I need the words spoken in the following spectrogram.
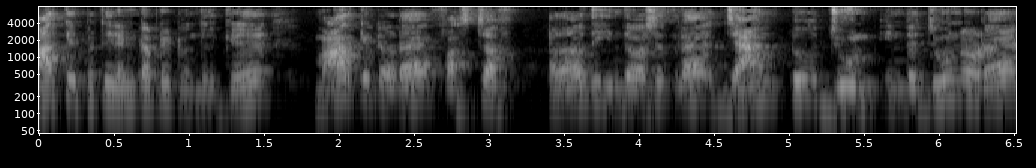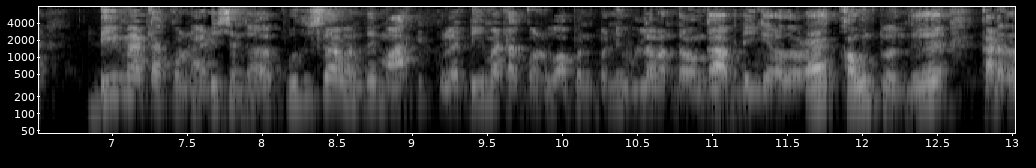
மார்க்கெட் பத்தி ரெண்டு அப்டேட் வந்திருக்கு. மார்க்கெட்டோட ஃபர்ஸ்ட் ஆஃப் அதாவது இந்த வருஷத்துல ஜான் டு ஜூன் இந்த ஜூனோட டிமேட் அக்கௌண்ட் அடிஷன் அதாவது புதுசா வந்து மார்க்கெட்டுக்குள்ள டிமேட் அக்கௌண்ட் ஓபன் பண்ணி உள்ள வந்தவங்க அப்படிங்கறதோட கவுண்ட் வந்து கடந்த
